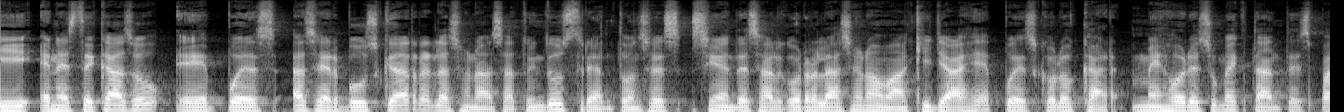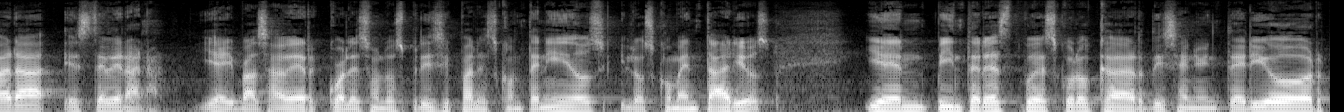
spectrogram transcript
Y en este caso, eh, puedes hacer búsquedas relacionadas a tu industria. Entonces, si vendes algo relacionado a maquillaje, puedes colocar mejores humectantes para este verano. Y ahí vas a ver cuáles son los principales contenidos y los comentarios. Y en Pinterest puedes colocar diseño interior,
